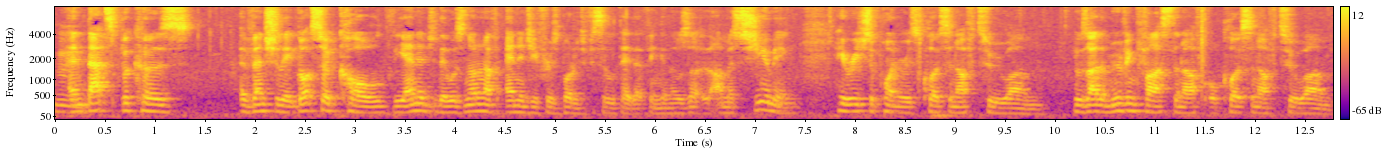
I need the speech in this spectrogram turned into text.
Mm. and that's because eventually it got so cold the energy there was not enough energy for his body to facilitate that thing. And there was no, i'm assuming he reached a point where he's close enough to um, he was either moving fast enough or close enough to um,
